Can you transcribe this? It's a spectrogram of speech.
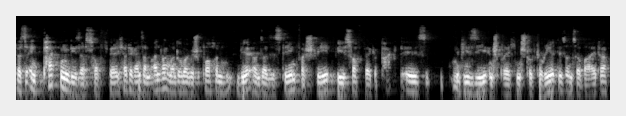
das Entpacken dieser Software, ich hatte ganz am Anfang mal darüber gesprochen, wie unser System versteht, wie Software gepackt ist, wie sie entsprechend strukturiert ist und so weiter.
